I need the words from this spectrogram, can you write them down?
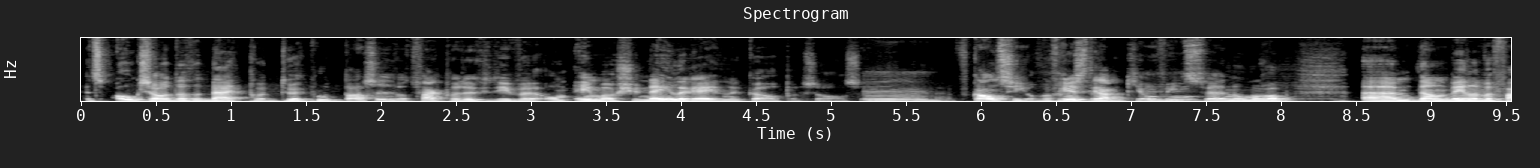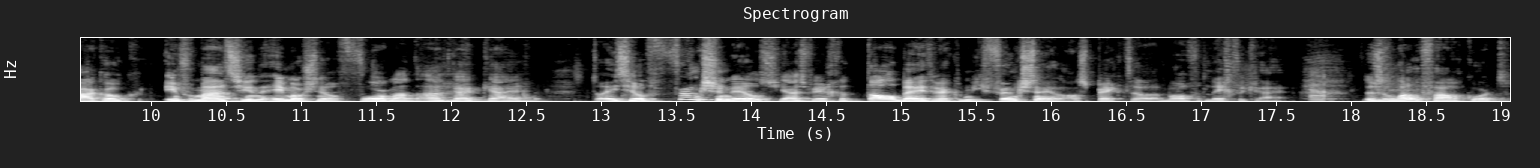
Het is ook zo dat het bij het product moet passen. Want vaak producten die we om emotionele redenen kopen, zoals een Mm. eh, vakantie of een frisdrankje of Mhm. iets, hè, noem maar op. Ehm, dan willen we vaak ook informatie in een emotioneel format aangereikt krijgen. Terwijl iets heel functioneels juist weer getal beter werkt om die functionele aspecten boven het licht te krijgen. Ja. Dus lang verhaal kort,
